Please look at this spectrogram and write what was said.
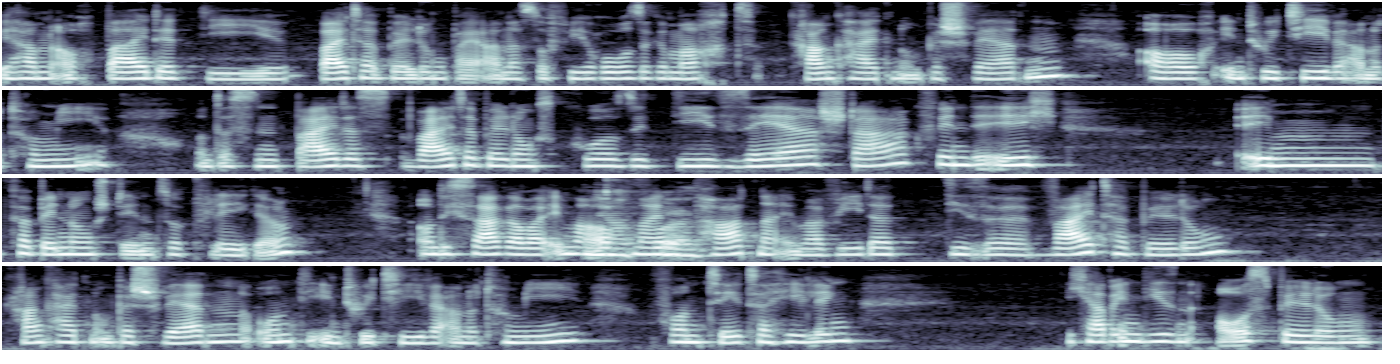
Wir haben auch beide die Weiterbildung bei Anna-Sophie Rose gemacht, Krankheiten und Beschwerden, auch intuitive Anatomie. Und das sind beides Weiterbildungskurse, die sehr stark, finde ich, in Verbindung stehen zur Pflege. Und ich sage aber immer ja, auch meinem Partner immer wieder, diese Weiterbildung, Krankheiten und Beschwerden und die intuitive Anatomie von Theta Healing. Ich habe in diesen Ausbildungen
